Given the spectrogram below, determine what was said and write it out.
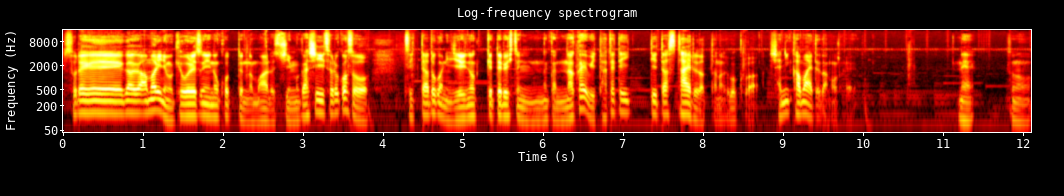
それがあまりにも強烈に残ってるのもあるし昔それこそ Twitter とかにじり乗っけてる人になんか中指立てていってたスタイルだったので僕は。車に構えてたので。ねその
